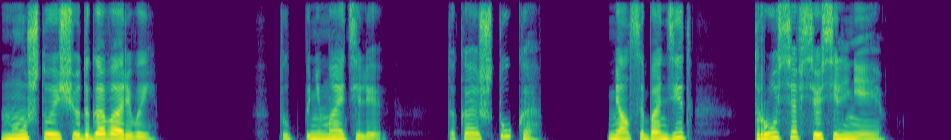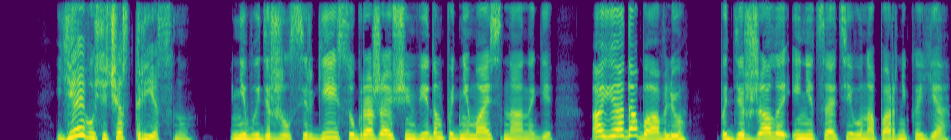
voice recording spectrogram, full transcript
Ну, что еще, договаривай. Тут, понимаете ли, такая штука. Мялся бандит, труся все сильнее. «Я его сейчас тресну», — не выдержал Сергей с угрожающим видом, поднимаясь на ноги. «А я добавлю», — поддержала инициативу напарника я.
